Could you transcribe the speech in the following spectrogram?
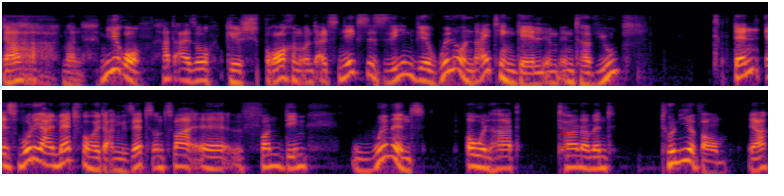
Ja, Mann. Miro hat also gesprochen und als nächstes sehen wir Willow Nightingale im Interview. Denn es wurde ja ein Match für heute angesetzt und zwar äh, von dem Women's Owen Hart Tournament Turnierbaum. Ja,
